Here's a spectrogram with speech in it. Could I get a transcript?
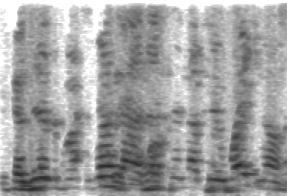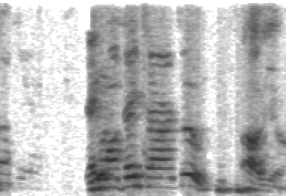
Because there's a bunch of young guys that's sitting up there waiting on us. They want their turn too. Oh yeah.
